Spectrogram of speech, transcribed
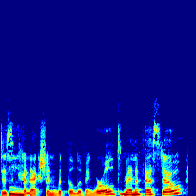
Disconnection mm. with the Living World Manifesto.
